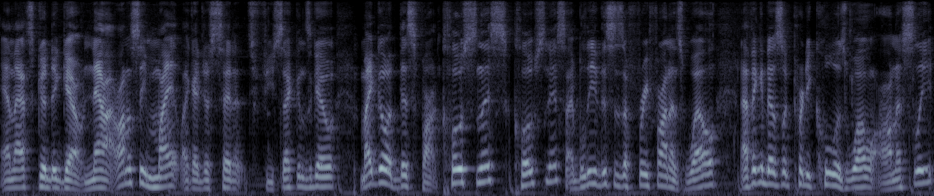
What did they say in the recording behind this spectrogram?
and that's good to go. Now, I honestly might, like I just said a few seconds ago, might go with this font. Closeness, Closeness, I believe this is a free font as well. And I think it does look pretty cool as well, honestly.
